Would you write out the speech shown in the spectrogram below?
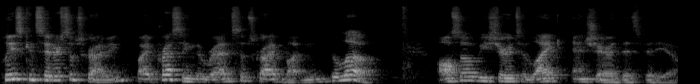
Please consider subscribing by pressing the red subscribe button below. Also, be sure to like and share this video.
